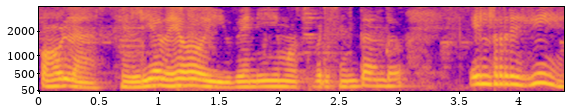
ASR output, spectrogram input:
Hola, el día de hoy venimos presentando el reggae,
